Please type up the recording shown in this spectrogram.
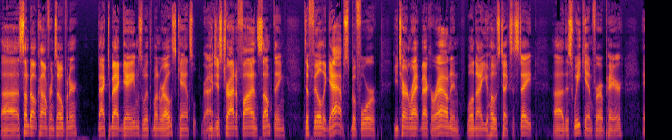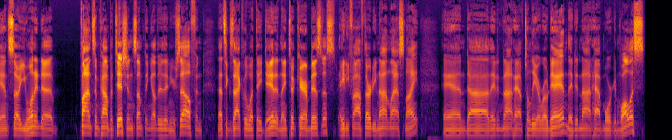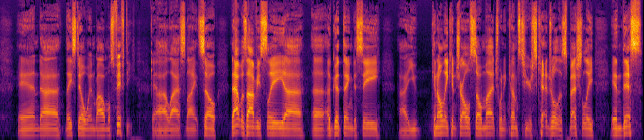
uh, Sunbelt Conference opener back to back games with Monroe's canceled. You just try to find something to fill the gaps before you turn right back around. And well, now you host Texas State uh, this weekend for a pair, and so you wanted to find some competition, something other than yourself, and that's exactly what they did. And they took care of business, 85-39 last night. And uh, they did not have Talia Rodan. They did not have Morgan Wallace. And uh, they still win by almost 50 Yeah. uh, last night. So that was obviously uh, a, a good thing to see. Uh, you can only control so much when it comes to your schedule, especially in this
